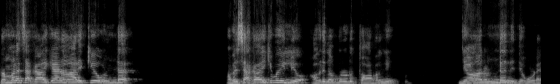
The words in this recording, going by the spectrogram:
നമ്മളെ സഹായിക്കാൻ ആരൊക്കെയോ ഉണ്ട്. അവർ സഹായിക്കുമോ ഇല്ലയോ? അവർ നമ്മളോട് പറഞ്ഞു. ഞാനുണ്ട് നിന്റെ കൂടെ.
